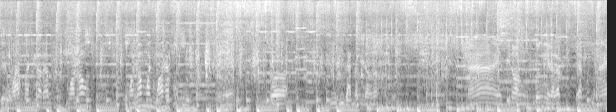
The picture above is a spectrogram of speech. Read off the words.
เป็นหัวควันที่เราครับหมอนน้องหมอนน้องม้วนหัวครับผมก็ นี่สีสันเนาะพี่น้องเนาะหาให้พี่น้องเบิ้งนี่แหละครับแจ็คที่หาย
